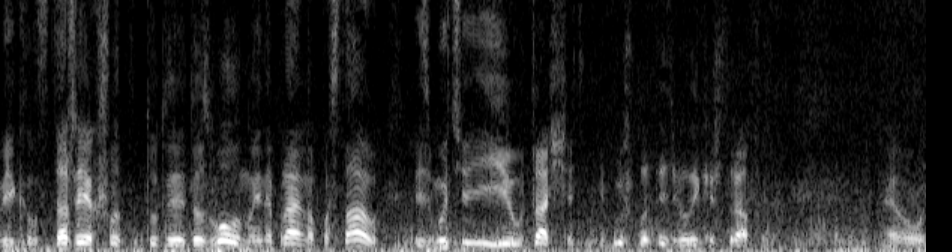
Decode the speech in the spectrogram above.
vehicles. Навіть якщо тут е, дозволено і неправильно поставив, візьмуть її і утащать, і будеш платити великі штрафи. Е, От.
